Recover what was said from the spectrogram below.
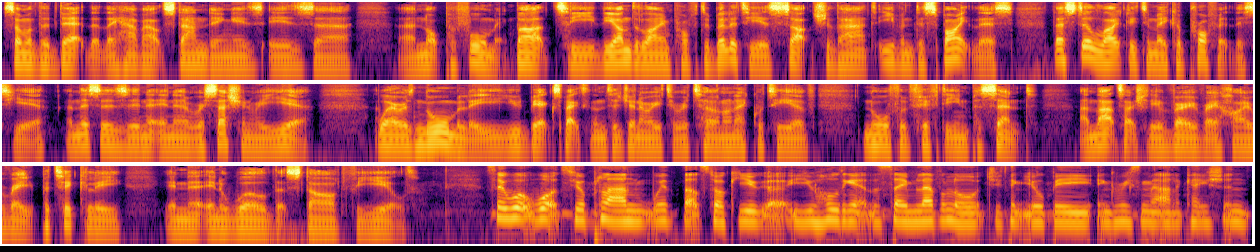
some of the debt that they have outstanding is is uh, uh, not performing. But the the underlying profitability is such that even despite this, they're still likely to make a profit this year, and this is in in a recessionary year. Whereas normally you'd be expecting them to generate a return on equity of north of fifteen percent, and that's actually a very very high rate, particularly in in a world that's starved for yield. So, what, what's your plan with that stock? Are you, are you holding it at the same level, or do you think you'll be increasing the allocation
